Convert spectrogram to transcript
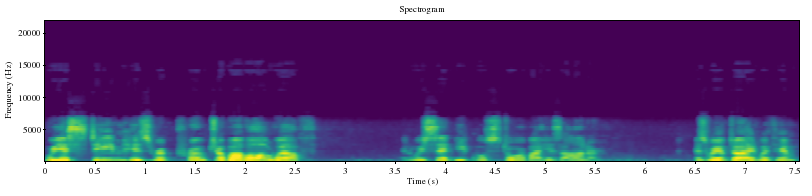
We esteem his reproach above all wealth, and we set equal store by his honor. As we have died with him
